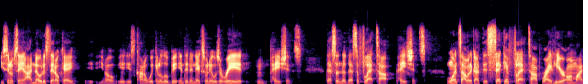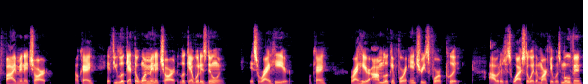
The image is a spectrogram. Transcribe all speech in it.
you see what I'm saying? I noticed that okay, you know, it, it's kind of wicking a little bit, and then the next one it was a red. Hmm, patience. That's a that's a flat top. Patience. Once I would have got this second flat top right here on my five minute chart, okay, if you look at the one minute chart, look at what it's doing. It's right here. Okay. Right here. I'm looking for entries for a put. I would have just watched the way the market was moving.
